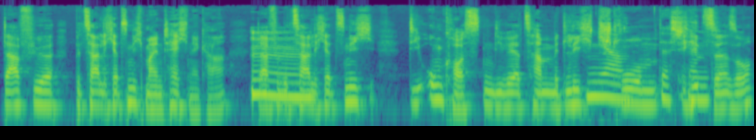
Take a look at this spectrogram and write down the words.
dafür bezahle ich jetzt nicht meinen Techniker, mm. dafür bezahle ich jetzt nicht die Unkosten, die wir jetzt haben mit Licht, ja, Strom, Hitze, so.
